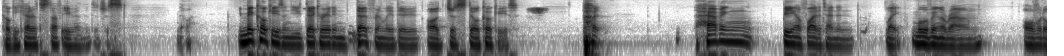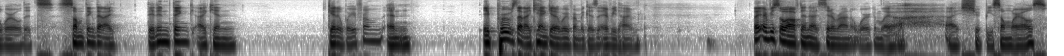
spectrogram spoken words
cookie cutter stuff. Even it's just you know, you make cookies and you decorate them differently. They're all just still cookies. But having being a flight attendant, like moving around over the world, it's something that I didn't think I can get away from, and it proves that I can't get away from it because every time, like every so often, I sit around at work, I'm like, ah, I should be somewhere else.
